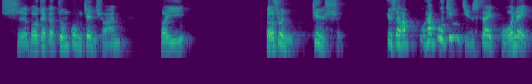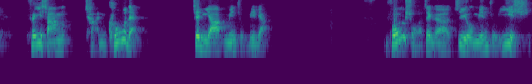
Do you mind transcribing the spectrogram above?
使得这个中共政权可以得寸进尺，就是他他不仅仅是在国内非常残酷的镇压民主力量，封锁这个自由民主意识，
